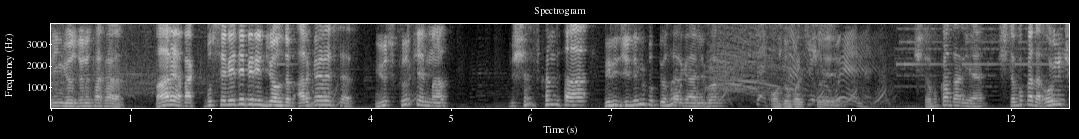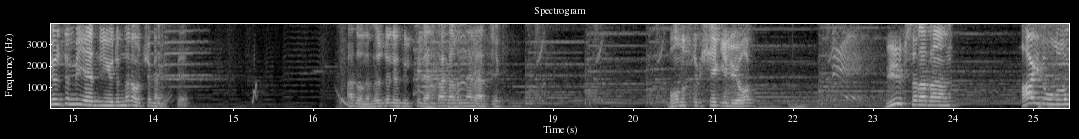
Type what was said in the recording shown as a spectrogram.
Bin gözlüğünü takarım. Var ya bak bu seviyede birinci oldum arkadaşlar. 140 elmas. Dışarıdan daha birinciliğimi kutluyorlar galiba. Spectacular bakayım. İşte bu kadar ya. İşte bu kadar. Oyunu çözdüm mü yazın yorumlara hoşuma gitti. Hadi oğlum özel ödül filan bakalım ne verecek. Bonuslu bir şey geliyor. Büyük sıradan. Haydi oğlum.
